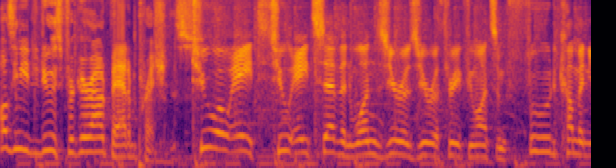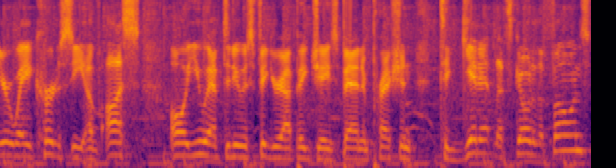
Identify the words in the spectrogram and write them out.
All you need to do is figure out bad impressions. 208 287 1003 if you want some food coming your way courtesy of us. All you have to do is figure out Big J's bad impression to get it. Let's go to the phones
